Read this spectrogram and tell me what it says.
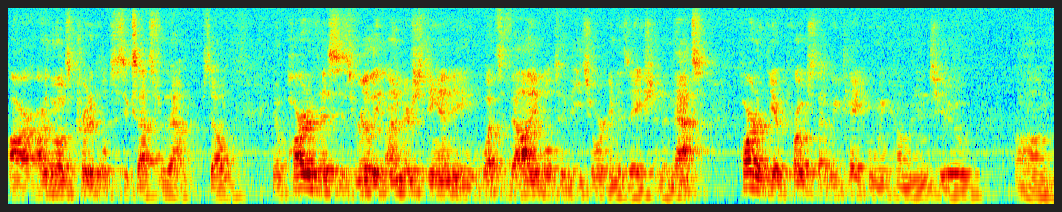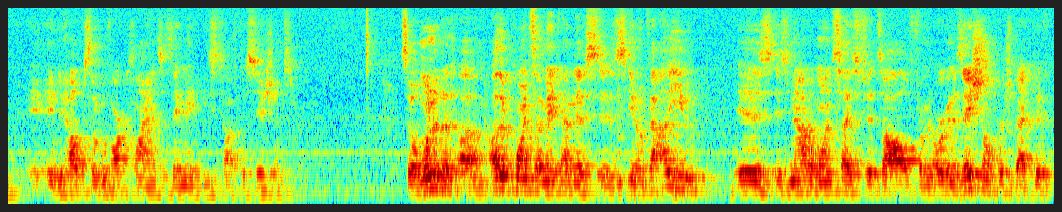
are, are the most critical to success for them. So you know, part of this is really understanding what's valuable to each organization. And that's part of the approach that we take when we come into um, and to help some of our clients as they make these tough decisions. So one of the um, other points I make on this is, you know, value is, is not a one-size-fits-all from an organizational perspective,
